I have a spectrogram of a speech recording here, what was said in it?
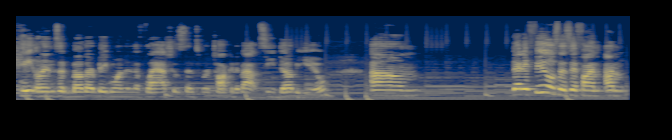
Caitlin's another big one in the Flash, since we're talking about CW. Um, that it feels as if I'm I'm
